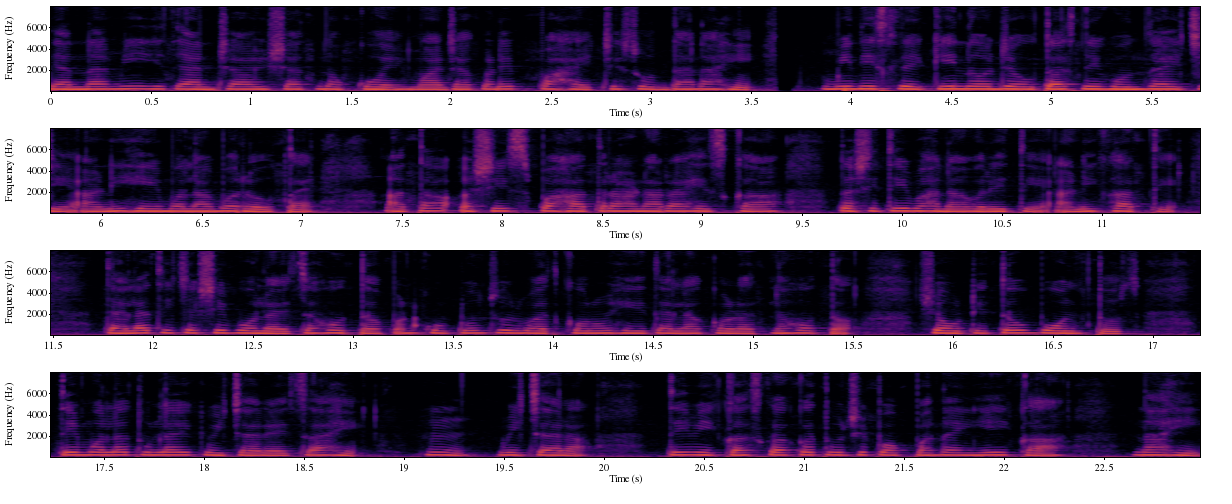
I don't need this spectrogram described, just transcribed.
यांना मी त्यांच्या आयुष्यात नको आहे माझ्याकडे पाहायचे सुद्धा नाही. मी दिसले की न जेवताच निघून जायचे आणि हे मला भरवताय आता अशीच पाहत राहणार आहेस का? तशी ती भानावर येते आणि खाते. त्याला तिच्याशी बोलायचं होतं पण कुठून सुरुवात करू हे त्याला कळत नव्हतं. शेवटी तो बोलतोच ते मला तुला एक विचारायचं आहे. विचारा. ते विकास काका तुझे पप्पा नाही आहे का? नाही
